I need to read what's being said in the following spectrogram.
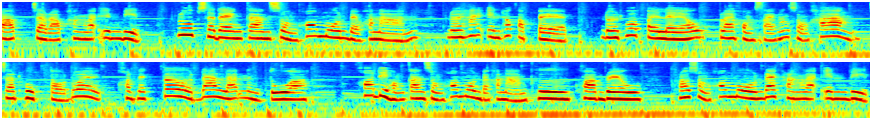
รับจะรับครั้งละ n บิต รูปแสดงการส่งข้อมูลแบบขนาน โดยให้ n เท่ากับ 8 โดยทั่วไปแล้ว ปลายของสายทั้งสองข้าง จะถูกต่อด้วยคอนเนคเตอร์ด้านละ 1 ตัว ข้อดีของการส่งข้อมูลแบบขนานคือ ความเร็ว เพราะส่งข้อมูลได้ครั้งละ n บิต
